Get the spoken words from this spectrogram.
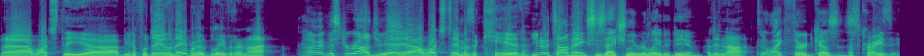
Uh, I watched the uh, Beautiful Day in the Neighborhood, believe it or not. All right, Mr. Rogers. Yeah, yeah. I watched him as a kid. You know Tom Hanks is actually related to him. I did not. They're like third cousins. That's crazy.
